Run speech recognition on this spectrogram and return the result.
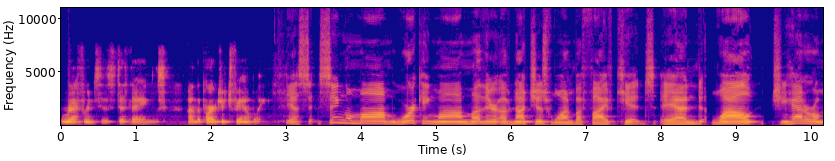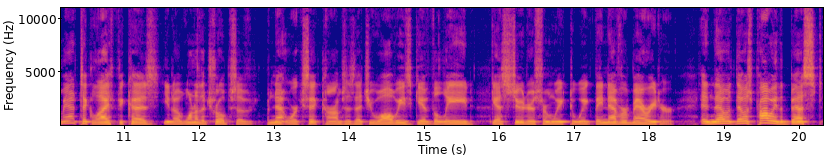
references to things on the Partridge family. Yes, single mom, working mom, mother of not just one but five kids. And while she had a romantic life because, you know, one of the tropes of network sitcoms is that you always give the lead guest suitors from week to week, they never married her. And that was, that was probably the best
